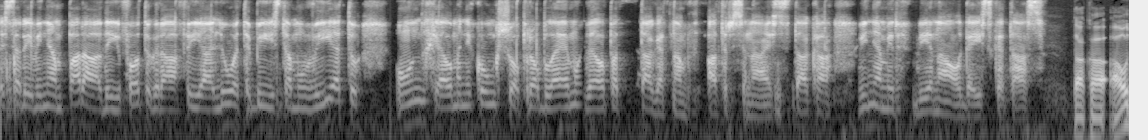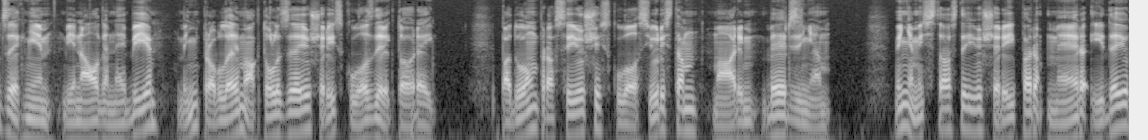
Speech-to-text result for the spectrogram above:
Es arī viņam parādīju fotografijā ļoti bīstamu vietu, un Helmaņa kungs šo problēmu vēl pat tagad nav atrisinājis. Tā kā viņam ir vienalga izskatās. Tā kā audzēkņiem vienalga nebija, viņi problēmu aktualizējuši arī skolas direktorei. Padomu prasījuši skolas juristam Mārim Bērziņam. Viņam izstāstījuši arī par mēra ideju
